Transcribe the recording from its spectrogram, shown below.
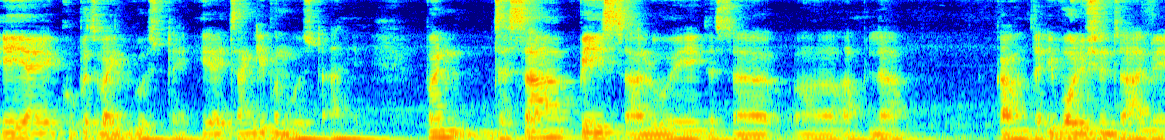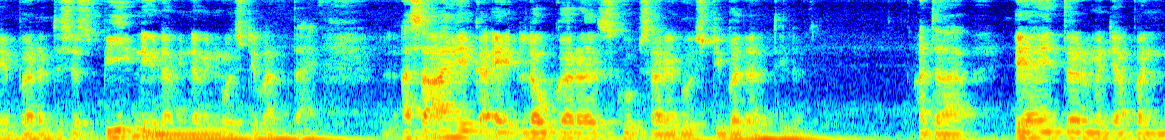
ए आय खूपच वाईट गोष्ट आहे. ए आय चांगली पण गोष्ट आहे. पण जसा पेस चालू आहे जसा आपला काय म्हणतात इव्हॉल्युशन चालू आहे परत जसं स्पीडने नवीन नवीन गोष्टी बनत आहे असं आहे का? लवकरच खूप साऱ्या गोष्टी बदलतीलच. आता ए आय तर म्हणजे आपण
